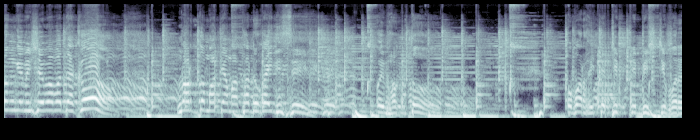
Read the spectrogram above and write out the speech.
রঙ্গে মিশে বাবা দেখো। নর্দমা দিয়ে মাথা ঢুকাই দিছে। ওই ভক্ত, ওপর হইতে টিপ টিপ বৃষ্টি পরে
